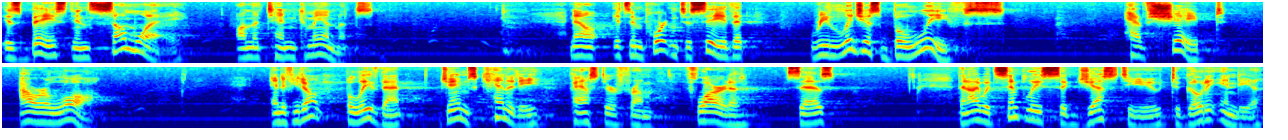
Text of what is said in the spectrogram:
is based in some way on the Ten Commandments. Now, it's important to see that religious beliefs have shaped our law. And if you don't believe that, James Kennedy, pastor from Florida, says, then I would simply suggest to you to go to India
